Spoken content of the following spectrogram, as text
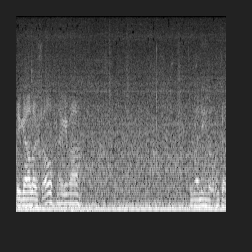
Regal läuft auch, denke ich mal. Und dann nicht auch egal.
